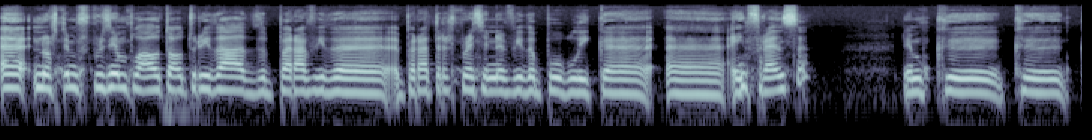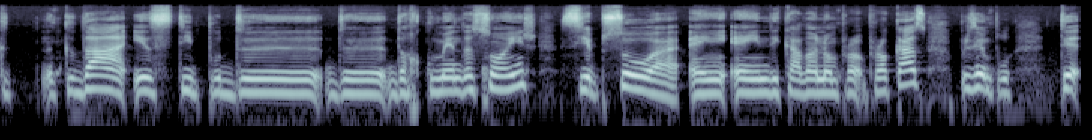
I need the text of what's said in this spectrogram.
nós temos, por exemplo, a auto-autoridade para a, vida, para a transparência na vida pública uh, em França, que, que, que que dá esse tipo de, de, de recomendações, se a pessoa é, é indicada ou não para, para, o caso. Por exemplo, te,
